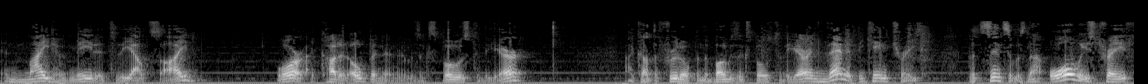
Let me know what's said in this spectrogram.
and might have made it to the outside, or I cut it open and it was exposed to the air. I cut the fruit open, the bug was exposed to the air, and then it became treif. But since it was not always treif,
